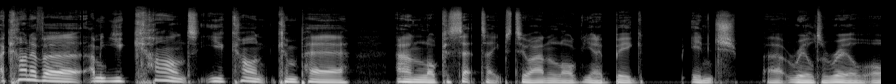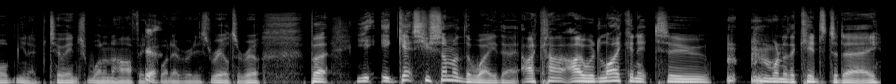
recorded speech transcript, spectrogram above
a kind of a. I mean, you can't you can't compare analog cassette tapes to analog, you know, big inch uh, reel to reel or you know two inch one and a half inch Yeah. whatever it is reel to reel. But y- it gets you some of the way there. I can't i would liken it to one of the kids today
